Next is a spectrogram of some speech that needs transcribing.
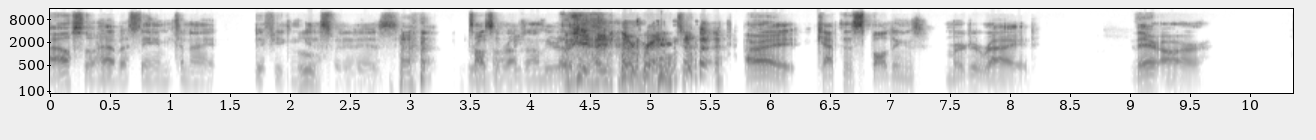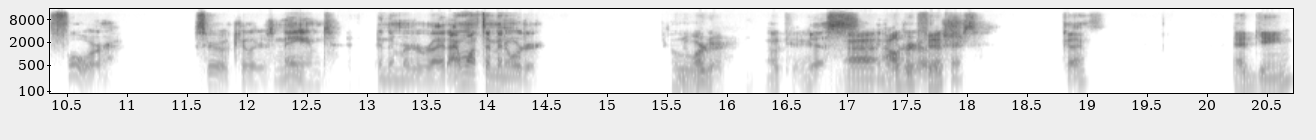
I also have a theme tonight, if you can Ooh. guess what it is. It's also Rob Zombie, really. yeah, yeah, right. All right. Captain Spaulding's Murder Ride. There are four serial killers named in the murder ride. I want them in order. In order. Okay. Yes. Uh, Albert Fish. Okay. Ed Gein.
